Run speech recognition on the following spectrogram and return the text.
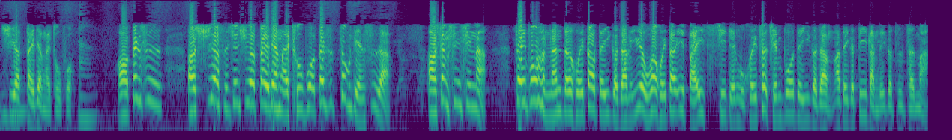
需要带量来突破啊。哦，但是。啊，需要时间，需要带量来突破，但是重点是啊，啊，像星星呐，这一波很难得回到的一个涨，一月五号回到一百一十七点五，回撤前波的一个涨啊的一个低档的一个支撑嘛，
